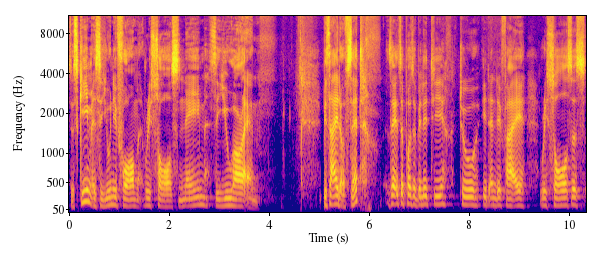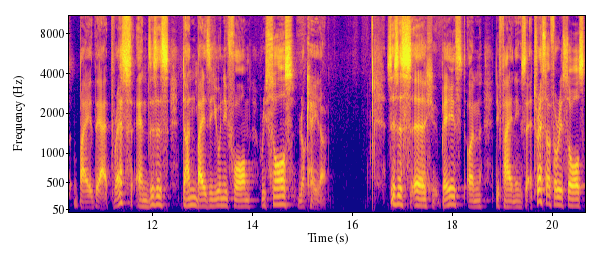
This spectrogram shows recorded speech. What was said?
The scheme is the uniform resource name, the URN. Beside of that, there is a possibility to identify resources by their address, and this is done by the uniform resource locator. This is uh, based on defining the address of a resource,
